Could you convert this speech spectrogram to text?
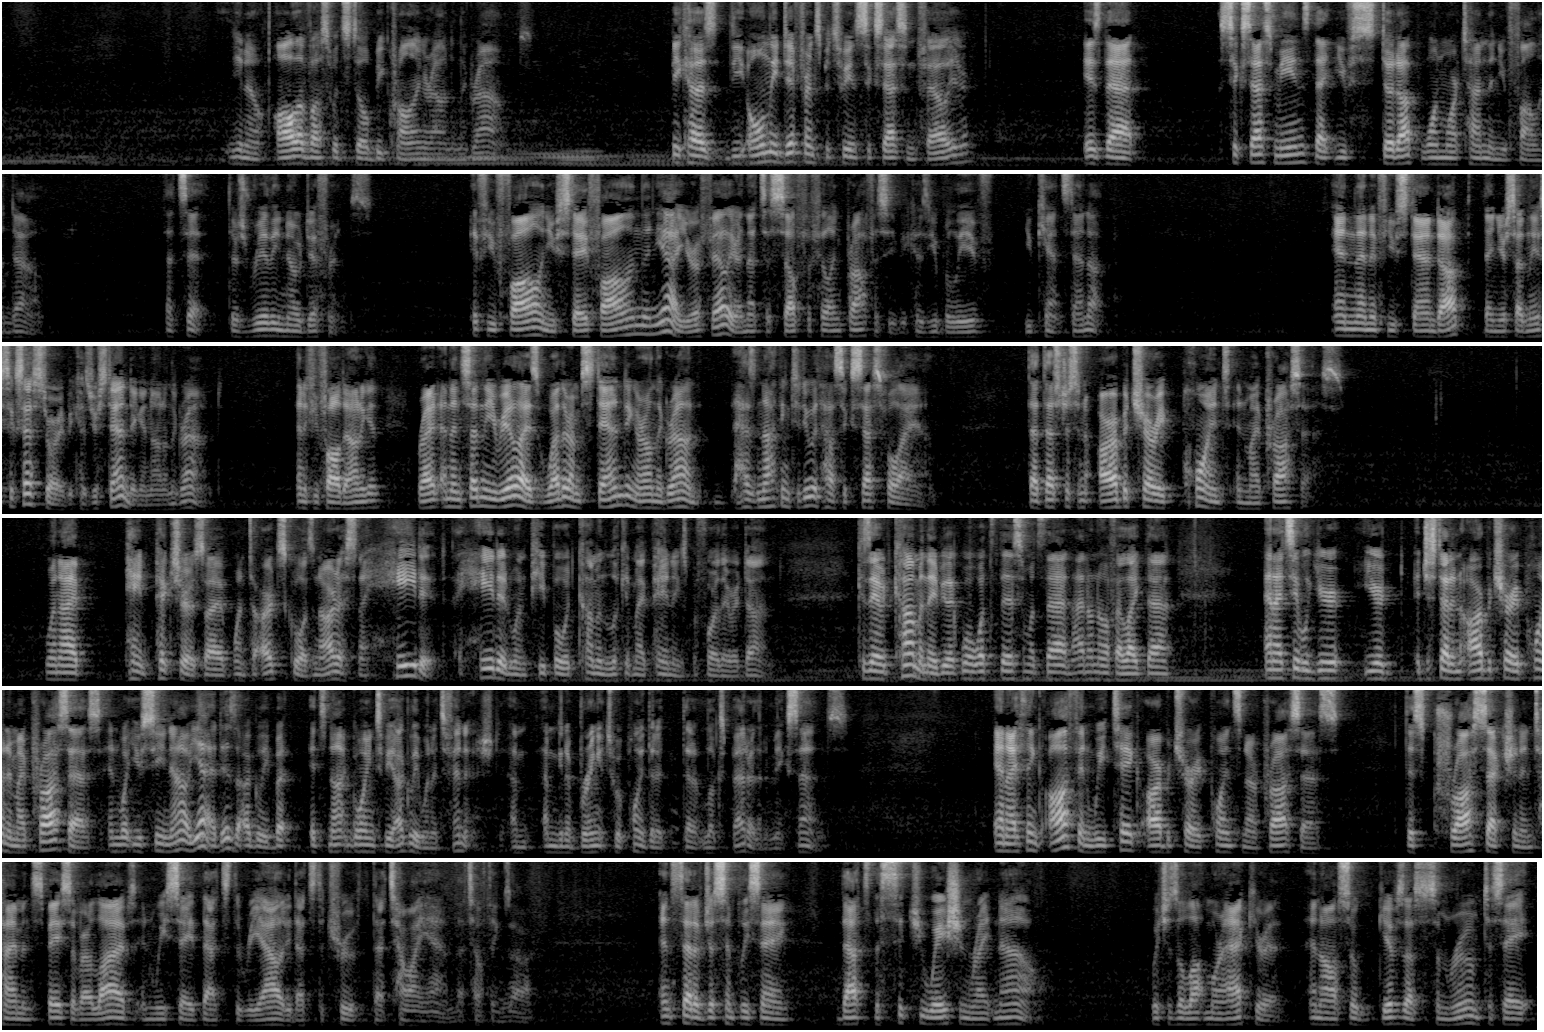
You know, all of us would still be crawling around in the ground. Because the only difference between success and failure is that success means that you've stood up one more time than you've fallen down. That's it. There's really no difference if you fall and you stay fallen, then yeah, you're a failure. And that's a self fulfilling prophecy because you believe you can't stand up. And then if you stand up, then you're suddenly a success story because you're standing and not on the ground. And if you fall down again, right? And then suddenly you realize whether I'm standing or on the ground has nothing to do with how successful I am. That that's just an arbitrary point in my process. When I paint pictures. I went to art school as an artist, and I hated, I hated when people would come and look at my paintings before they were done. Because they would come and they'd be like, well, what's this and what's that? And I don't know if I like that. And I'd say, well, you're, you're just at an arbitrary point in my process, and what you see now, yeah, it is ugly, but it's not going to be ugly when it's finished. I'm, I'm going to bring it to a point that it, that it looks better, that it makes sense. And I think often we take arbitrary points in our process this cross section in time and space of our lives and we say that's the reality, that's the truth, that's how I am, that's how things are. Instead of just simply saying that's the situation right now, which is a lot more accurate and also gives us some room to say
